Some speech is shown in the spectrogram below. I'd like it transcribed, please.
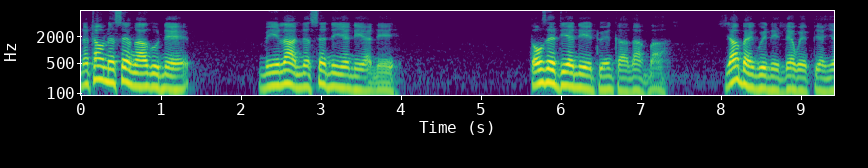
2025ခုနှစ်မေလ22ရက်နေ့ကနေ31ရက်နေ့အတွင်းကာလမှာရပိုင်ခွင့်တွေလက်ဝဲပြန်ရ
